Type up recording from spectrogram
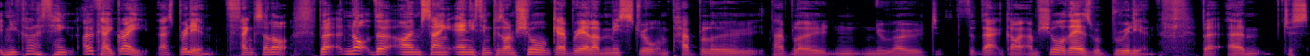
and you kind of think, okay, great, that's brilliant, thanks a lot. But not that I'm saying anything because I'm sure Gabriela Mistral and Pablo Pablo Nerode, th- that guy, I'm sure theirs were brilliant. But um, just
